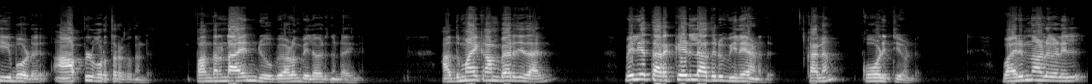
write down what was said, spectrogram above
കീബോർഡ് ആപ്പിൾ പുറത്തിറക്കുന്നുണ്ട്. പന്ത്രണ്ടായിരം രൂപയോളം വില വരുന്നുണ്ട് അതിന്. അതുമായി കമ്പയർ ചെയ്താൽ വലിയ തരക്കേടില്ലാത്തൊരു വിലയാണിത്. കാരണം ക്വാളിറ്റി ഉണ്ട് വരും നാളുകളിൽ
